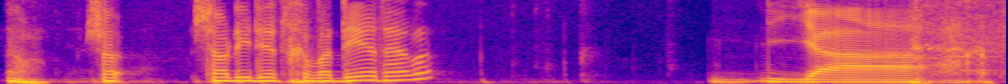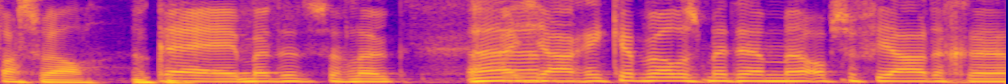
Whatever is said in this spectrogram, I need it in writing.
Nou, zou, zou die dit gewaardeerd hebben? Ja, ach, vast wel. Oké. Nee, maar dat is toch leuk. Eh, Hij is jarig. Ik heb wel eens met hem eh, op zijn verjaardag... eh,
